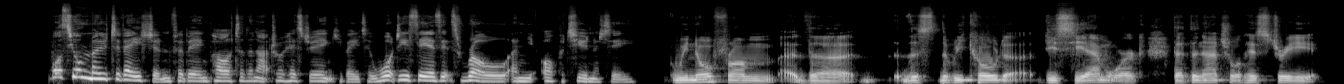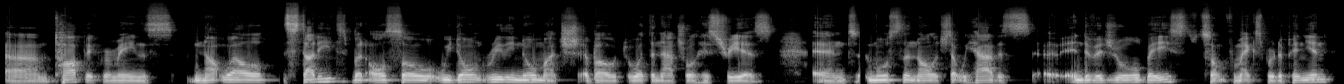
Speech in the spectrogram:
What's your motivation for being part of the Natural History Incubator? What do you see as its role and opportunity? We know from uh, the this the Recode uh, DCM work that the natural history um, topic remains not well studied, but also we don't really know much about what the natural history is. And most of the knowledge that we have is uh, individual based, some from expert opinion.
